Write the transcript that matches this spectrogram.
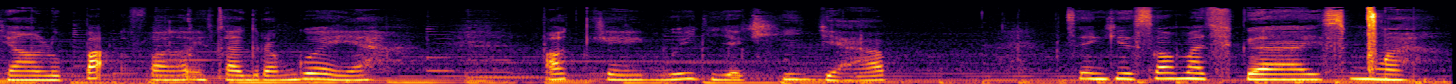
Jangan lupa follow instagram gue ya. Oke okay, gue jejak hijab thank you so much guys. Semua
